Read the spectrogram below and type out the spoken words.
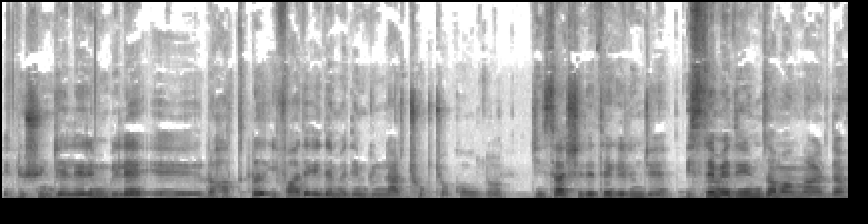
e, düşüncelerim bile e, rahatlıkla ifade edemediğim günler çok çok oldu. Cinsel şiddete gelince istemediğim zamanlarda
